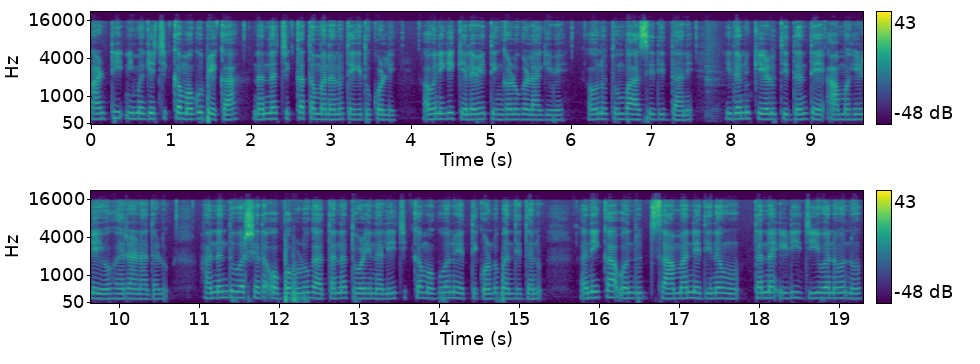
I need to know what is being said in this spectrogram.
ಆಂಟಿ, ನಿಮಗೆ ಚಿಕ್ಕ ಮಗು ಬೇಕಾ? ನನ್ನ ಚಿಕ್ಕ ತಮ್ಮನನ್ನು ತೆಗೆದುಕೊಳ್ಳಿ. ಅವನಿಗೆ ಕೆಲವೇ ತಿಂಗಳುಗಳಾಗಿವೆ. ಅವನು ತುಂಬ ಹಸಿದಿದ್ದಾನೆ. ಇದನ್ನು ಕೇಳುತ್ತಿದ್ದಂತೆ ಆ ಮಹಿಳೆಯು ಹೈರಾಣಾದಳು. ಹನ್ನೊಂದು ವರ್ಷದ ಒಬ್ಬ ಹುಡುಗ ತನ್ನ ತೋಳಿನಲ್ಲಿ ಚಿಕ್ಕ ಮಗುವನ್ನು ಎತ್ತಿಕೊಂಡು ಬಂದಿದ್ದನು. ಅನಿಕಾ ಒಂದು ಸಾಮಾನ್ಯ ದಿನವು ತನ್ನ ಇಡೀ ಜೀವನವನ್ನು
